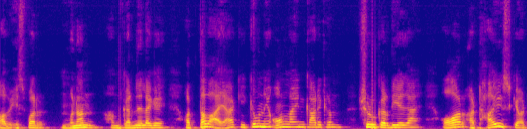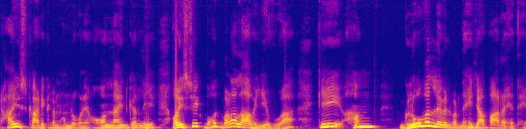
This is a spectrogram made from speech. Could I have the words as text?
अब इस पर मनन हम करने लगे और तब आया कि क्यों नहीं ऑनलाइन कार्यक्रम शुरू कर दिए जाए। और 28 के 28 कार्यक्रम हम लोगों ने ऑनलाइन कर लिए। और इससे एक बहुत बड़ा लाभ ये हुआ कि हम ग्लोबल लेवल पर नहीं जा पा रहे थे।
